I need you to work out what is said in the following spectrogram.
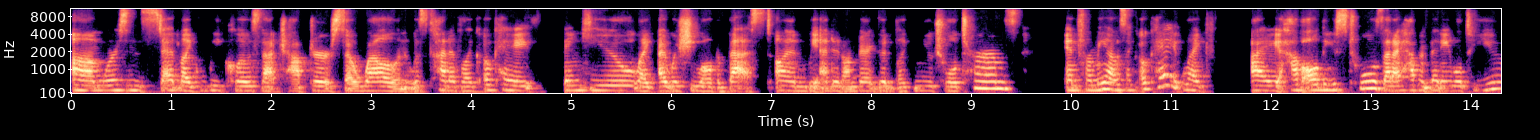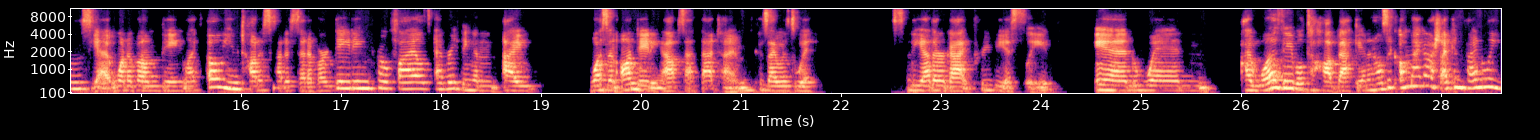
Um, whereas instead like we closed that chapter so well and it was kind of like okay thank you like i wish you all the best and we ended on very good like mutual terms and for me i was like okay like I have all these tools that I haven't been able to use yet. One of them being like, oh, you taught us how to set up our dating profiles, everything. And I wasn't on dating apps at that time because I was with the other guy previously. And when I was able to hop back in and I was like, oh my gosh, I can finally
